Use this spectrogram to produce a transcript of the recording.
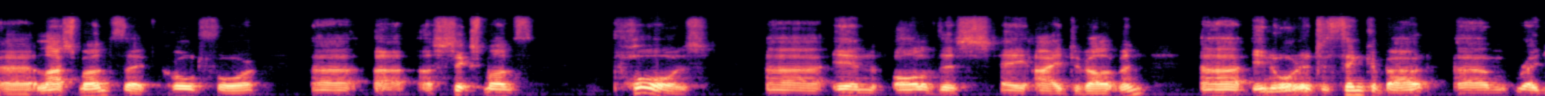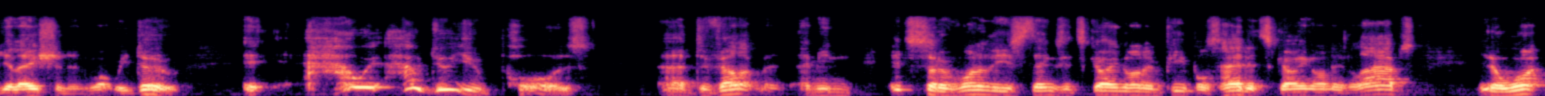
uh, last month that called for a six month pause in all of this ai development in order to think about um, regulation and what we do it, how how do you pause uh, development? I mean, it's sort of one of these things. It's going on in people's head. It's going on in labs. You know what?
